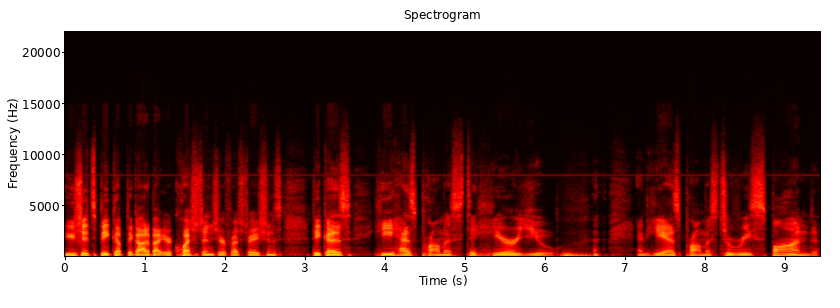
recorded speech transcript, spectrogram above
you should speak up to God about your questions, your frustrations, because He has promised to hear you and He has promised to respond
